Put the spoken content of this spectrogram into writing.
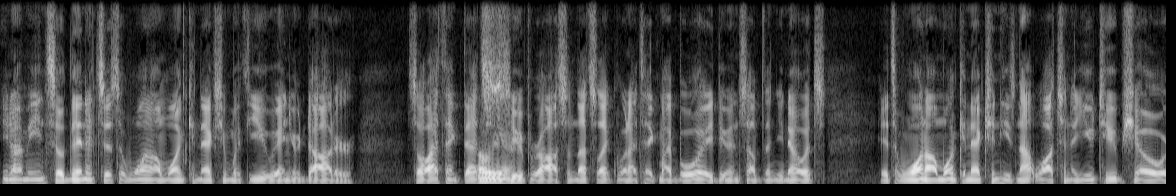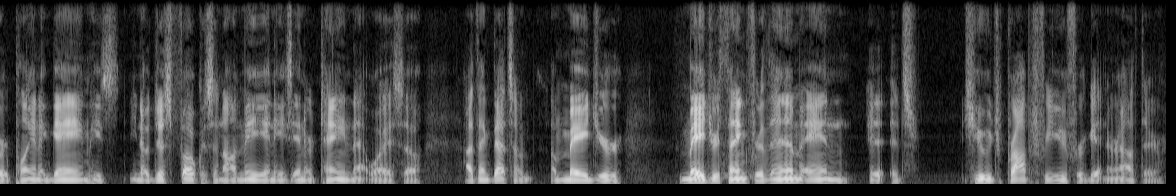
You know what I mean? So then it's just a one-on-one connection with you and your daughter. So I think that's Oh, yeah. super awesome. That's like when I take my boy doing something, you know, it's it's a one-on-one connection. He's not watching a YouTube show or playing a game. He's, you know, just focusing on me and he's entertained that way. So I think that's a, a major major thing for them and it, it's huge props for you for getting her out there.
